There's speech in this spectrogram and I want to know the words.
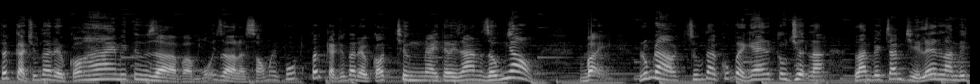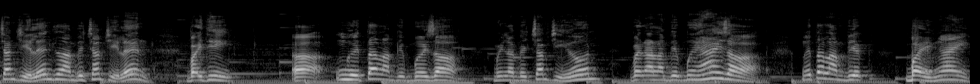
Tất cả chúng ta đều có 24 giờ và mỗi giờ là 60 phút. Tất cả chúng ta đều có chừng này thời gian giống nhau. Vậy lúc nào chúng ta cũng phải nghe câu chuyện là làm việc chăm chỉ lên, làm việc chăm chỉ lên, làm việc chăm chỉ lên. Vậy thì à, người ta làm việc 10 giờ, mình làm việc chăm chỉ hơn. Vậy là làm việc 12 giờ. Người ta làm việc 7 ngày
